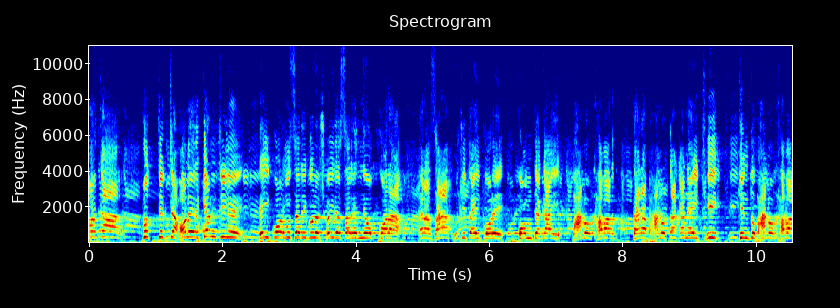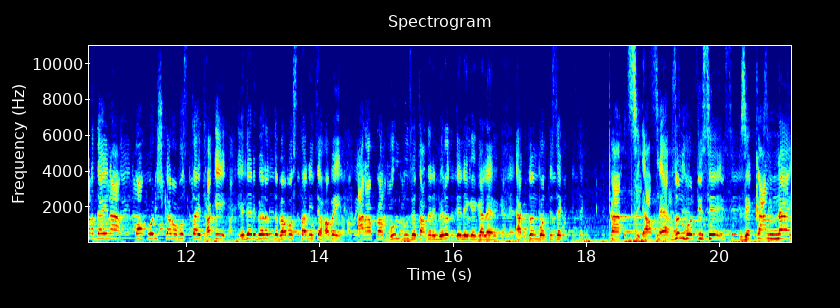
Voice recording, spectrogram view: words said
দরকার। প্রত্যেকটা হলের ক্যান্টিনে এই কর্মচারীগুলো স্বৈরাচারের নিয়োগ করা। এরা যা খুশি তাই করে, কম টাকায় ভালো খাবার, তারা ভালো টাকা নেয় ঠিক, কিন্তু ভালো খাবার দেয় না। অপরিষ্কার অবস্থায় থাকে, এদের বিরুদ্ধে ব্যবস্থা নিতে হবে। আর আপনারা ভুল বুঝে তাদের বিরুদ্ধে লেগে গেলেন। একজন বলতেছে একজন বলতেছে যে, কান নাই।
